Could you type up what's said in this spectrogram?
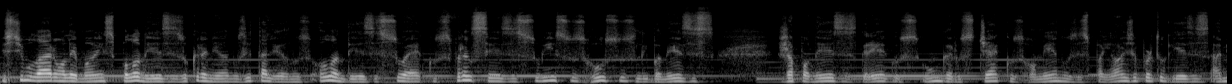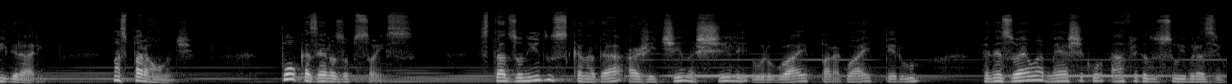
estimularam alemães, poloneses, ucranianos, italianos, holandeses, suecos, franceses, suíços, russos, libaneses, japoneses, gregos, húngaros, tchecos, romenos, espanhóis e portugueses a migrarem. Mas para onde? Poucas eram as opções. Estados Unidos, Canadá, Argentina, Chile, Uruguai, Paraguai, Peru, Venezuela, México, África do Sul e Brasil.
